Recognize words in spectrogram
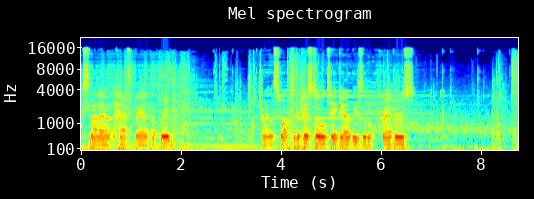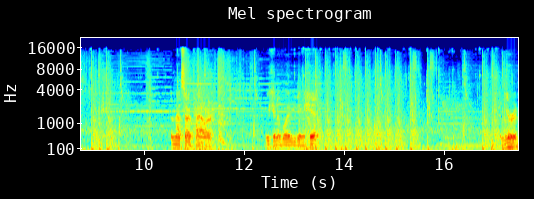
It's not a, a half bad upgrade. Alright, let's swap to the pistol, take out these little crappers. And that's our power. We can avoid getting hit. You're a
